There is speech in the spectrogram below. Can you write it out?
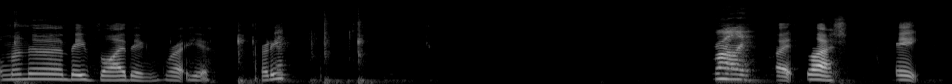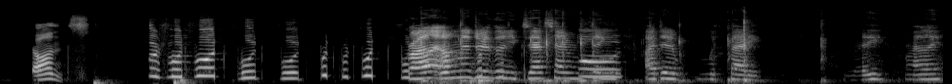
I'm gonna be vibing right here. Ready? Riley? Right, slash. Eight. dance. Foot, foot, foot, foot, foot, foot, foot, foot, foot. Riley, foot, I'm gonna do the exact same thing. I did with Betty. You ready, Riley?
